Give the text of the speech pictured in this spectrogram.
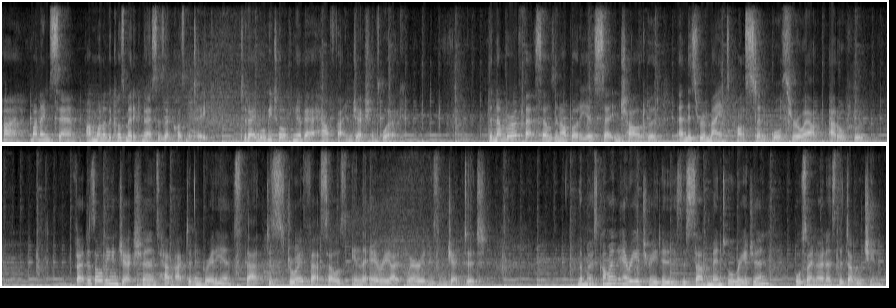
Hi, my name's Sam. I'm one of the cosmetic nurses at Cosmetique. Today we'll be talking about how fat injections work. The number of fat cells in our body is set in childhood and this remains constant all throughout adulthood. Fat dissolving injections have active ingredients that destroy fat cells in the area where it is injected. The most common area treated is the submental region, also known as the double chin.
